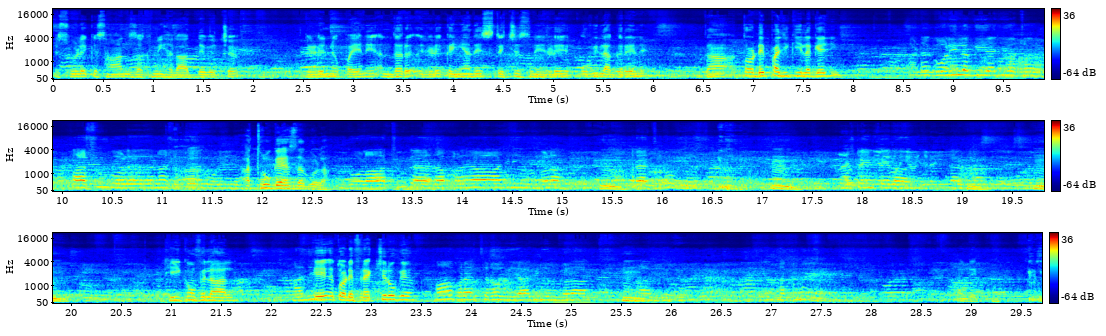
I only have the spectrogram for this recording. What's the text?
ਇਸ ਵੇਲੇ ਕਿਸਾਨ ਜ਼ਖਮੀ ਹਾਲਾਤ ਦੇ ਵਿੱਚ ਜਿਹੜੇ ਨੇ ਉਹ ਪਏ ਨੇ ਅੰਦਰ ਜਿਹੜੇ ਕਈਆਂ ਦੇ ਸਟਿਚਸ ਨੇ ਜਿਹੜੇ ਉਹ ਵੀ ਲੱਗ ਰਹੇ ਨੇ ਤਾਂ ਤੁਹਾਡੇ ਭਾਜੀ ਕੀ ਲੱਗਿਆ ਜੀ ਸਾਡੇ ਗੋਲੀ ਲੱਗੀ ਆ ਜੀ ਉੱਥੇ ਆਸੂ ਗੋਲੇ ਦੇ ਨਾਲ ਸਿੱਧੇ ਗੋਲੀ ਲੱਗੀ। ਅਥਰੂ ਗੈਸ ਦਾ ਗੋਲਾ? ਗੋਲਾ ਆਸੂ ਗੈਸ ਦਾ ਬਣਿਆ ਆ ਜਿਹੜੀ ਉਂਗਲ ਆ ਫ੍ਰੈਕਚਰ ਹੋ ਗਈ। ਹੂੰ। ਉਸ ਟਾਈਮ ਤੇ ਲਾ ਹੂੰ। ਠੀਕ ਹੋ ਫਿਲਹਾਲ? ਹਾਂਜੀ। ਇਹ ਤੁਹਾਡੇ ਫ੍ਰੈਕਚਰ ਹੋ ਗਿਆ? ਹਾਂ ਫ੍ਰੈਕਚਰ ਹੋ ਗਈ ਆ ਜਿਹੜੀ ਉਂਗਲ ਆ ਦੇਖੋ ਇਹ ਖਤਮ ਹੋ ਗਈ। ਆ ਦੇਖੋ।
